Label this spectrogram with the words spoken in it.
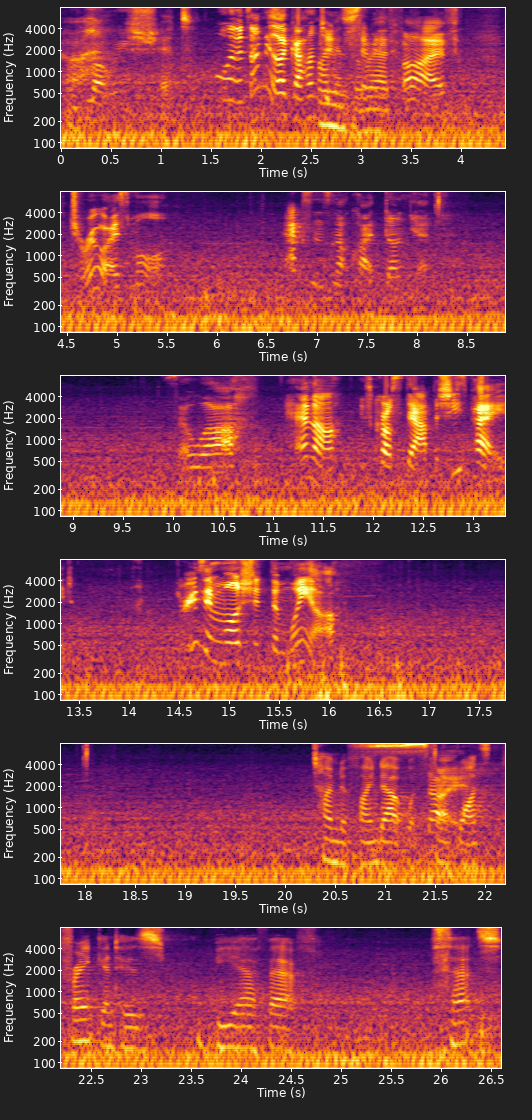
Ah, Lowy. shit. Well, it's only like in 175. Drew owes more. Jackson's not quite done yet. So, uh, Hannah is crossed out, but she's paid. Drew's in more shit than we are. Time to find out what So- Frank wants. Frank and his BFF. That's.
